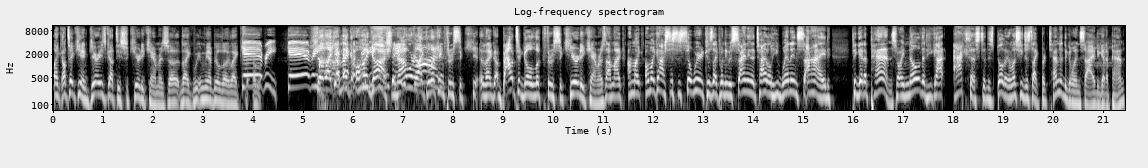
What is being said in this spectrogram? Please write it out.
Like, I'll take you in. Gary's got these security cameras. So, like, we, might be able to, like, uh, Gary, Gary. so like I'm like, oh my gosh! Now we're like looking through secure, like about to go look through security cameras. I'm like, I'm like, oh my gosh, this is so weird because like when he was signing the title, he went inside to get a pen. So I know that he got access to this building, unless he just like pretended to go inside to get a pen.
